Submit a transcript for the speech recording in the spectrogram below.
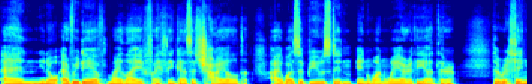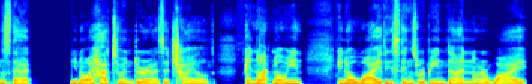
And, you know, every day of my life, I think as a child, I was abused in, in one way or the other. There were things that, you know, I had to endure as a child and not knowing, you know, why these things were being done or why,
